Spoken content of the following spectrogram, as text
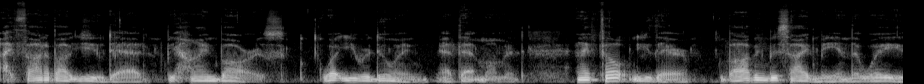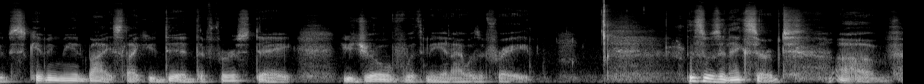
I thought about you, Dad, behind bars, what you were doing at that moment, and I felt you there, bobbing beside me in the waves, giving me advice like you did the first day you drove with me and I was afraid. This was an excerpt of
